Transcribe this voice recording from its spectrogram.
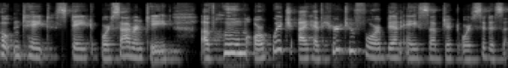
potentate, state, or sovereignty of whom or which I have heretofore been a subject or citizen.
